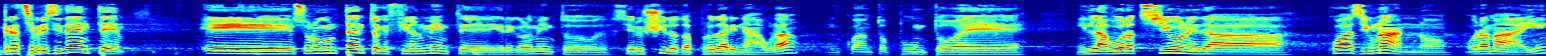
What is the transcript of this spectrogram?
Grazie Presidente. E sono contento che finalmente il regolamento sia riuscito ad approdare in aula, in quanto appunto è in lavorazione da quasi un anno oramai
